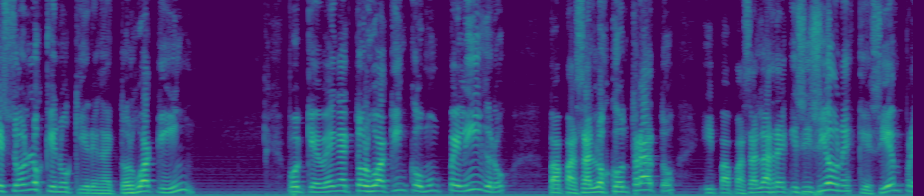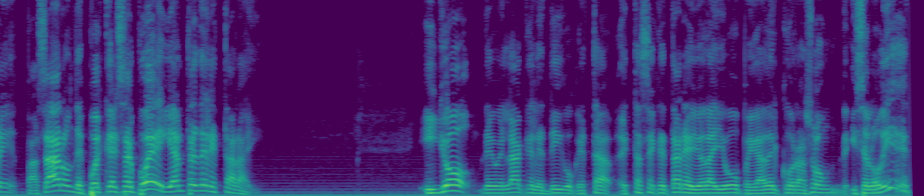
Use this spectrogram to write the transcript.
que son los que no quieren a Héctor Joaquín, porque ven a Héctor Joaquín como un peligro para pasar los contratos y para pasar las requisiciones que siempre pasaron después que él se fue y antes de él estar ahí. Y yo de verdad que les digo que esta, esta secretaria yo la llevo pegada del corazón y se lo dije,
